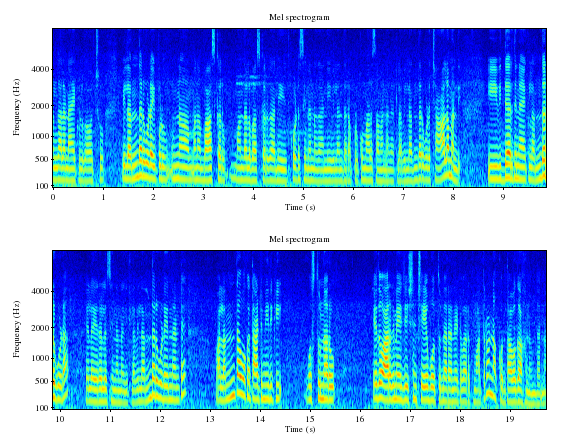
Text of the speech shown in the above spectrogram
సంఘాల నాయకులు కావచ్చు వీళ్ళందరూ కూడా ఇప్పుడు ఉన్న మన భాస్కర్ మందాల భాస్కర్ కానీ కోటసీనన్న కానీ వీళ్ళందరూ అప్పుడు కుమారస్వామన్న అట్లా వీళ్ళందరూ కూడా చాలామంది ఈ విద్యార్థి నాయకులు అందరూ కూడా ఇలా ఎర్రల సీనన్న ఇట్లా వీళ్ళందరూ కూడా ఏంటంటే వాళ్ళంతా ఒక తాటి మీదకి వస్తున్నారు. ఏదో ఆర్గనైజేషన్ చేయబోతున్నారు అనేటి వరకు మాత్రం నాకు కొంత అవగాహన ఉందన్న.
